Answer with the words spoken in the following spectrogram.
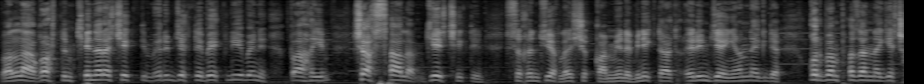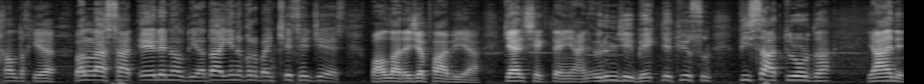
Valla korktum kenara çektim. Örümcek de bekliyor beni. Bakayım. Çok sağlam. Gerçekten. Sıkıntı yok lan. Şu kamyona binek de artık örümceğin yanına gidelim. Kurban pazarına geç kaldık ya. Valla saat öğlen oldu ya. Daha yeni kurban keseceğiz. Valla Recep abi ya. Gerçekten yani örümceği bekletiyorsun. Bir saattir orada. Yani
